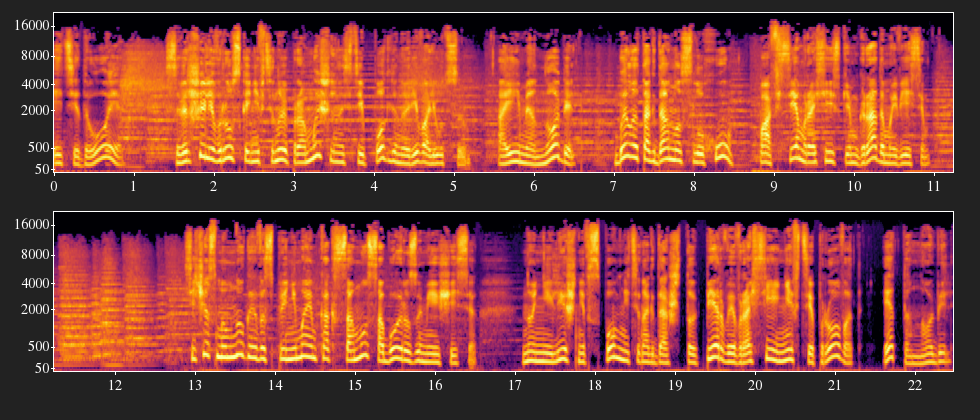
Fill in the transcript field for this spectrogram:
Эти двое совершили в русской нефтяной промышленности подлинную революцию – а имя Нобель было тогда на слуху по всем российским градам и весям. Сейчас мы многое воспринимаем как само собой разумеющееся, но не лишне вспомнить иногда, что первый в России нефтепровод – это Нобель.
